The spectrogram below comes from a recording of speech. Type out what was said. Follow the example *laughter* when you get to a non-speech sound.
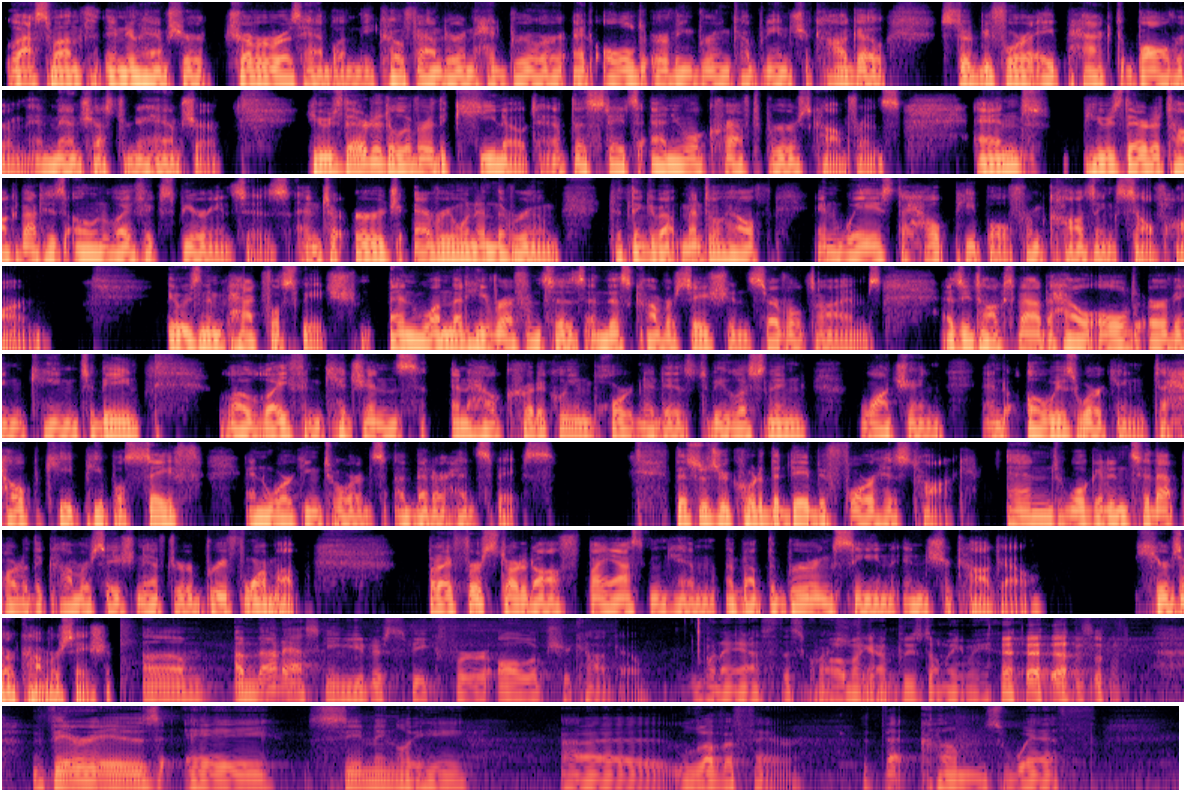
Last month in New Hampshire, Trevor Rose Hamblin, the co-founder and head brewer at Old Irving Brewing Company in Chicago, stood before a packed ballroom in Manchester, New Hampshire. He was there to deliver the keynote at the state's annual craft brewers conference. And he was there to talk about his own life experiences and to urge everyone in the room to think about mental health and ways to help people from causing self-harm. It was an impactful speech and one that he references in this conversation several times as he talks about how old Irving came to be, life in kitchens, and how critically important it is to be listening, watching, and always working to help keep people safe and working towards a better headspace. This was recorded the day before his talk, and we'll get into that part of the conversation after a brief warm up. But I first started off by asking him about the brewing scene in Chicago here's our conversation. Um, I'm not asking you to speak for all of Chicago when I ask this question. Oh my God, please don't make me. *laughs* there is a seemingly uh, love affair that comes with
